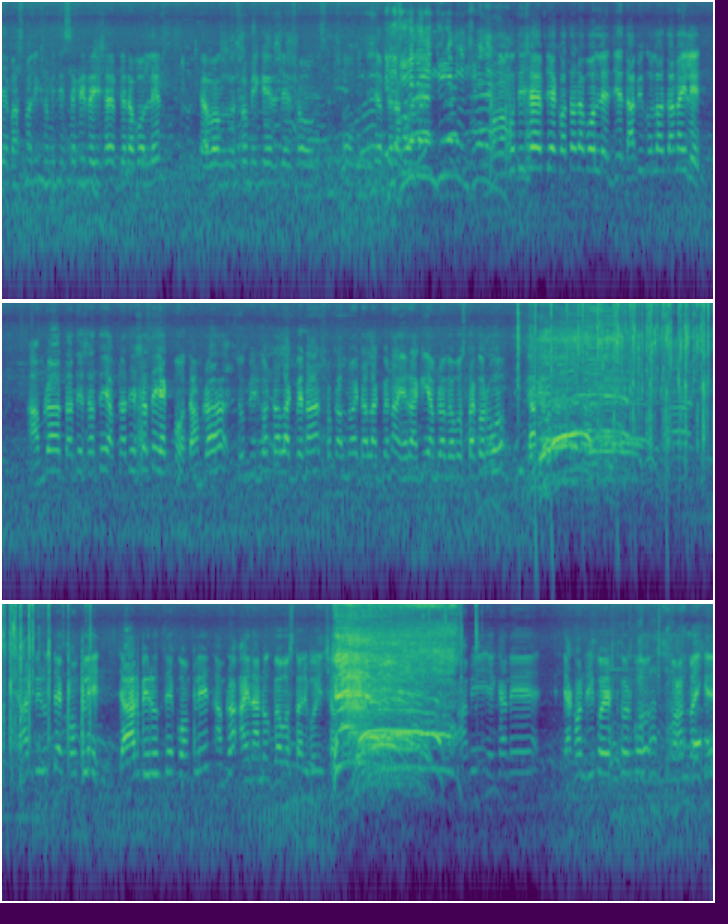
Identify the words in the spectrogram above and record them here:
যে বাস মালিক সমিতির সেক্রেটারি সাহেব যেটা বললেন এবং শ্রমিকের যে সভাপতি সাহেব যে কথাটা বললেন যে দাবিগুলো জানাইলেন আমরা তাদের সাথে আপনাদের সাথে একমত। আমরা চব্বিশ ঘণ্টা লাগবে না সকাল নয়টা লাগবে না এর আগেই আমরা ব্যবস্থা করব। আর যার বিরুদ্ধে কমপ্লেন যার বিরুদ্ধে কমপ্লেন আমরা আইনানুক ব্যবস্থা নেব ইনশাআল্লাহ। আমি এখানে এখন রিকোয়েস্ট করব সোহান ভাইকে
